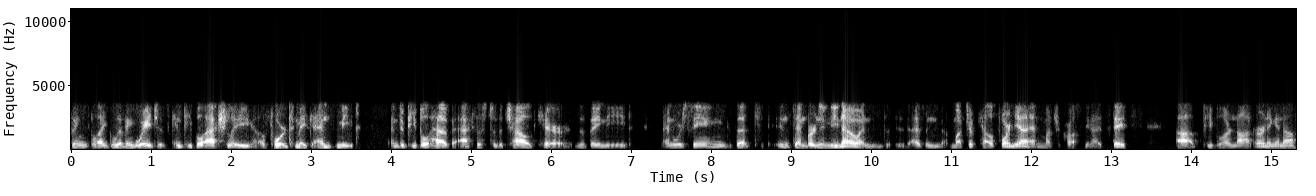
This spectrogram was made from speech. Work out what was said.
things like living wages. Can people actually afford to make ends meet? And do people have access to the child care that they need? And we're seeing that in San Bernardino and as in much of California and much across the United States, uh, people are not earning enough,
